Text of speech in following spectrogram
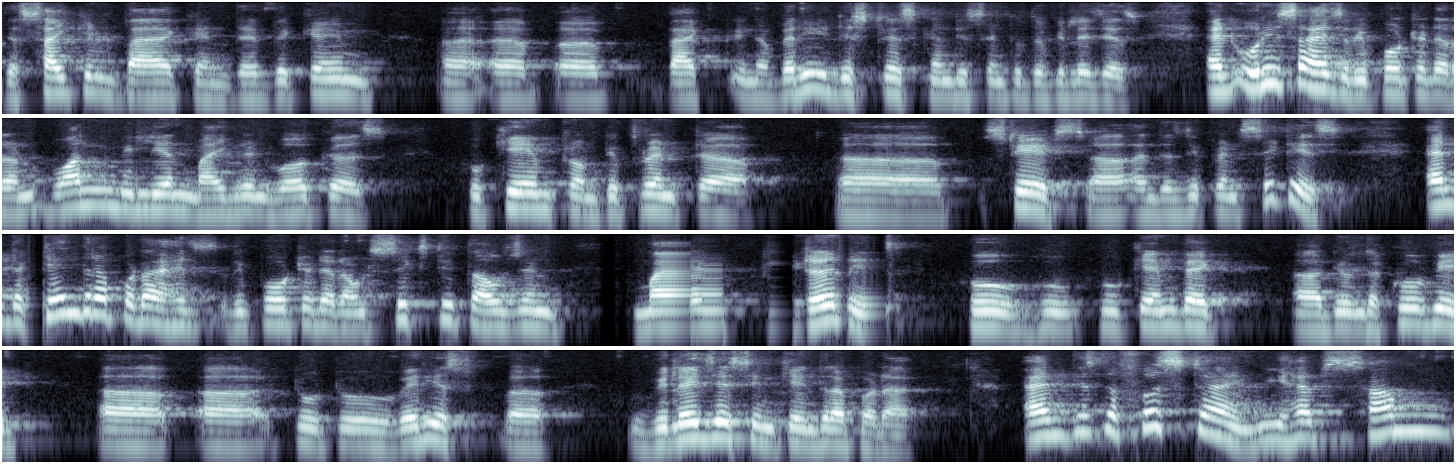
they cycled back, and they became back in a very distressed condition to the villages. And Orissa has reported around 1 million migrant workers who came from different uh, states uh, and the different cities. And the Kendrapada has reported around 60,000 migrant returnees who, who, who came back uh, during the COVID to, to various villages in Kendrapada. And this is the first time we have some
